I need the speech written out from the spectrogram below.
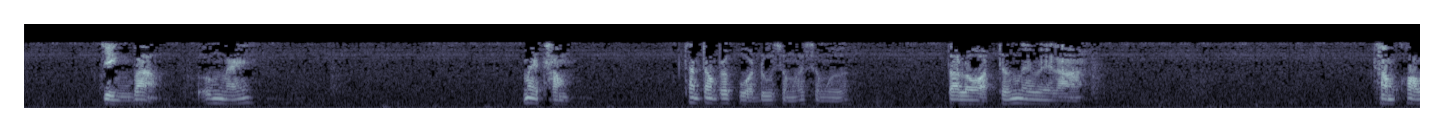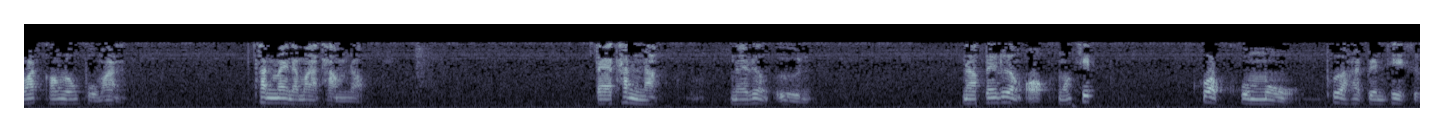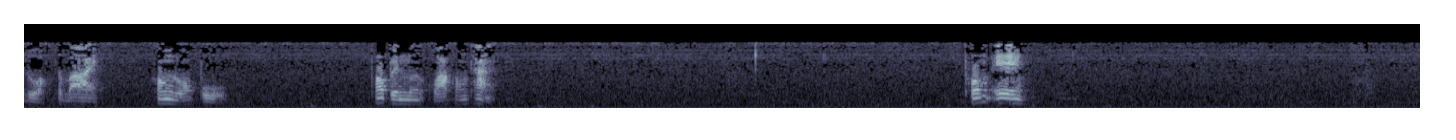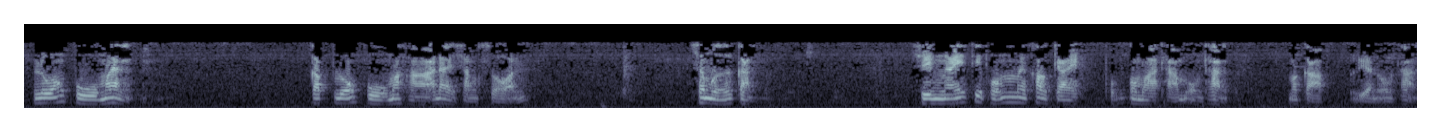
ำจริงบ้าง องค์ไหน ไม่ทำท่านต้องประกวดดูเสมอเสมอตลอดถึงในเวลา ทำข้อวัดของหลวงปู่มั่น ท่านไม่ได้มาทำหรอก แต่ท่านหนักในเรื่องอื่น หนักในเรื่องออกหัวคิดคควบคุมหมู่เพื่อให้เป็นที่สะดวกสบายของหลวงปู่ เพราะเป็นมือขวาของท่าน ผมเองหลวงปู่มั่น กับหลวงปู่มหาได้สั่งสอน เสมอกัน สิ่งไหนที่ผมไม่เข้าใจ ผมก็มาถามองค์ท่าน มากราบเรียนองค์ท่าน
